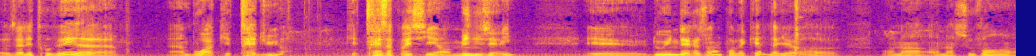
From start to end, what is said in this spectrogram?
vous allez trouver euh, un bois qui est très dur, qui est très apprécié en menuiserie, et d'où une des raisons pour lesquelles d'ailleurs euh, on, a, souvent,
